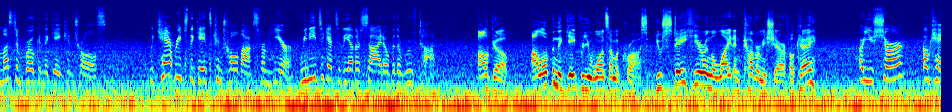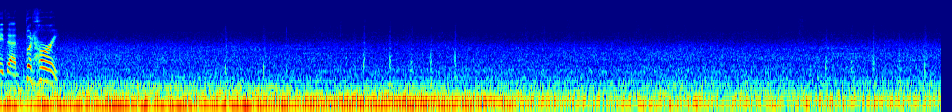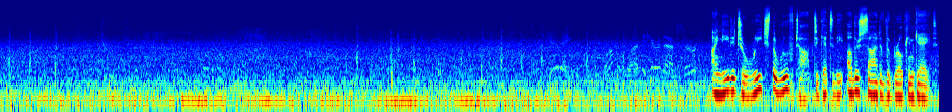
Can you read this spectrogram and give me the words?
Must have broken the gate controls. We can't reach the gate's control box from here. We need to get to the other side over the rooftop. I'll go. I'll open the gate for you once I'm across. You stay here in the light and cover me, Sheriff, okay? Are you sure? Okay then, but hurry. I needed to reach the rooftop to get to the other side of the broken gate.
